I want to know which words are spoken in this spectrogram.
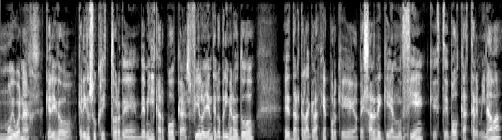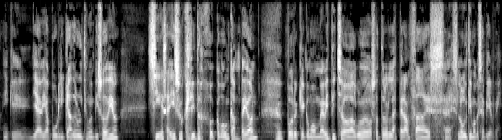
Muy buenas, querido, querido suscriptor de, de Milcar Podcast, fiel oyente. Lo primero de todo es darte las gracias porque a pesar de que anuncié que este podcast terminaba y que ya había publicado el último episodio, sigues ahí suscrito como un campeón porque como me habéis dicho algunos de vosotros, la esperanza es, es lo último que se pierde.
